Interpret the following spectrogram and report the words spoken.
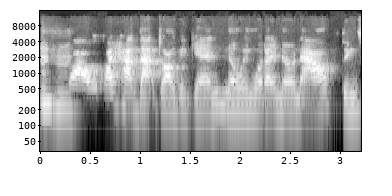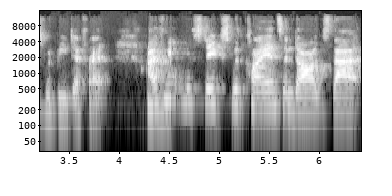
Mm-hmm. Wow, if I had that dog again, knowing what I know now, things would be different. Mm-hmm. I've made mistakes with clients and dogs that,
